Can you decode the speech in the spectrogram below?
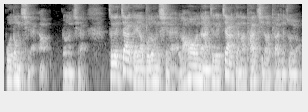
波动起来啊，波动起来。这个价格要波动起来，然后呢，这个价格呢，它起到调节作用。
